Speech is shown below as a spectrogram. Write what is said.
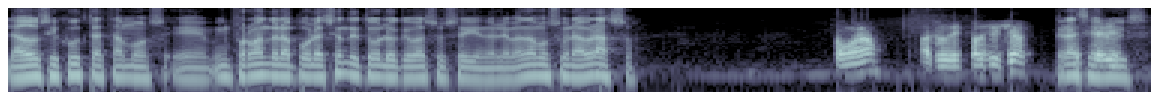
La Dosis Justa estamos eh, informando a la población de todo lo que va sucediendo. Le mandamos un abrazo. ¿Cómo no? A su disposición. Gracias, Luis.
